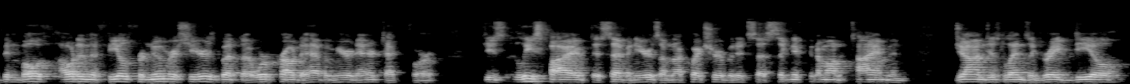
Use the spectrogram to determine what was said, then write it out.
been both out in the field for numerous years, but uh, we're proud to have him here at Enertech for geez, at least five to seven years. I'm not quite sure, but it's a significant amount of time. And John just lends a great deal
